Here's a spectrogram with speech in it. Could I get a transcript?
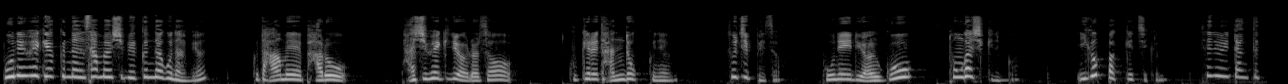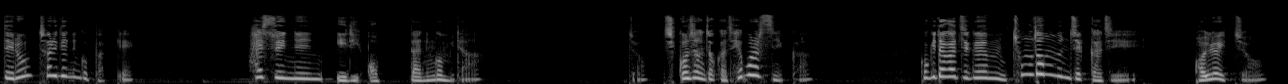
본회 회기가 끝나는 3월 10일 끝나고 나면 그 다음에 바로 다시 회기를 열어서 국회를 단독 그냥 소집해서 본회의를 열고 통과시키는 것. 이것밖에 지금 새누리당 뜻대로 처리되는 것밖에 할 수 있는 일이 없다는 겁니다. 그죠? 직권상정까지 해버렸으니까. 거기다가 지금 총선 문제까지 걸려있죠.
